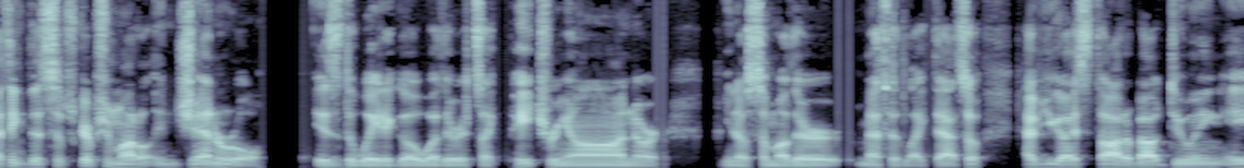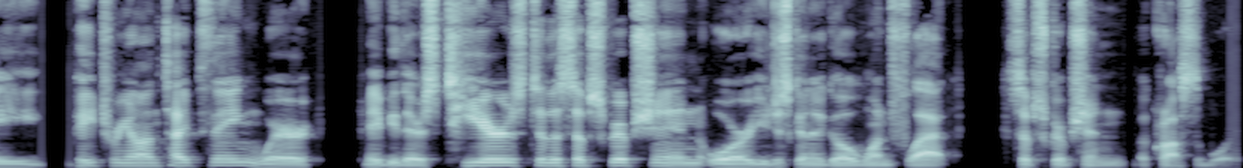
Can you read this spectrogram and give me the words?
I think the subscription model in general is the way to go, whether it's like Patreon or you know some other method like that. So have you guys thought about doing a Patreon type thing where maybe there's tiers to the subscription, or are you just going to go one flat subscription across the board?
